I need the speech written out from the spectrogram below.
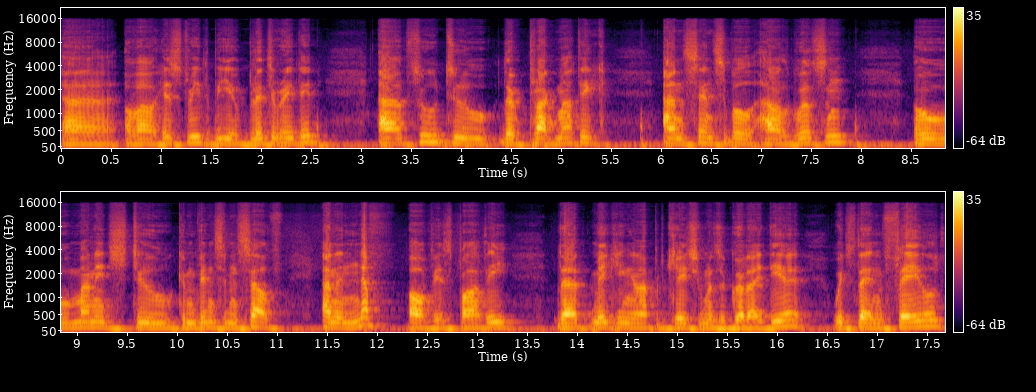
uh, of our history to be obliterated, uh, through to the pragmatic and sensible Harold Wilson, who managed to convince himself and enough of his party that making an application was a good idea, which then failed.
